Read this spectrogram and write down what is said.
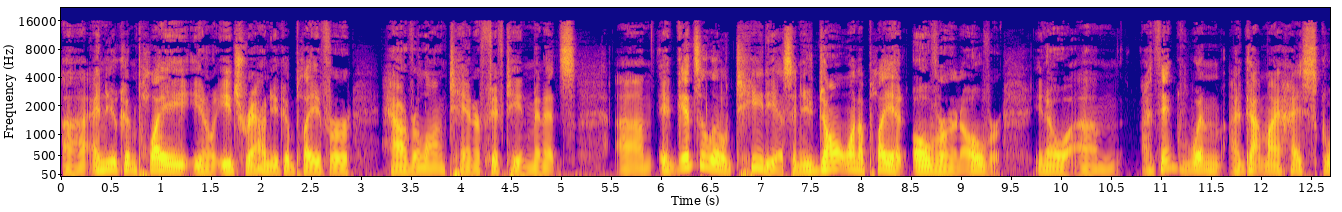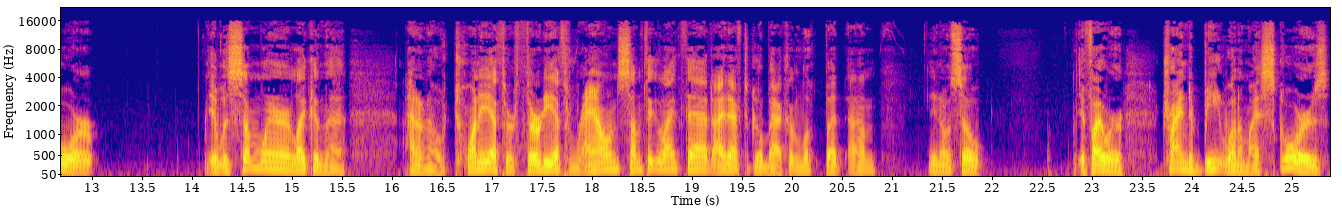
uh, and you can play, you know, each round you can play for however long, 10 or 15 minutes, um, it gets a little tedious and you don't want to play it over and over. You know, um, I think when I got my high score, it was somewhere like in the I don't know, 20th or 30th round, something like that. I'd have to go back and look. But, um, you know, so if I were trying to beat one of my scores,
